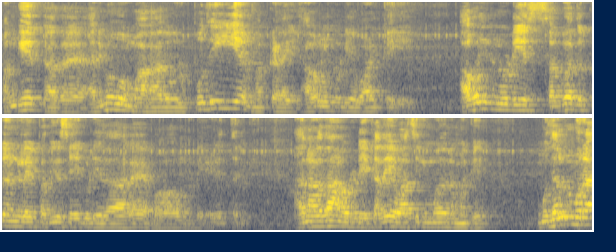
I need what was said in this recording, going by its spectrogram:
பங்கேற்காத அறிமுகமாகாத ஒரு புதிய மக்களை அவர்களுடைய வாழ்க்கையை அவர்களுடைய சர்வ துக்கங்களை பதிவு செய்யக்கூடியதாக பாபாவுடைய எழுத்திருக்கு. அதனால தான் அவருடைய கதையை வாசிக்கும் போது நமக்கு முதல் முறை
